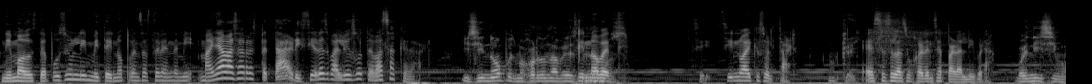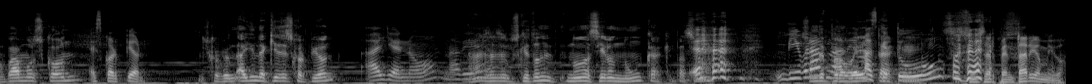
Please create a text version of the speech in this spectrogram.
ni modo, te puse un límite y no pensaste bien de mí. Mañana vas a respetar. Y si eres valioso, te vas a quedar. Y si no, pues mejor de una vez. Si no, vete. Sí, si no hay que soltar. Ok. Esa es la sugerencia para Libra. Buenísimo. Vamos con Escorpión. Escorpión. ¿Alguien de aquí es escorpión? Alguien, ¿no? Nadie. Ah, pues que no nacieron nunca. ¿Qué pasó? Libra, son de nadie más que tú. Es un serpentario, amigo.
